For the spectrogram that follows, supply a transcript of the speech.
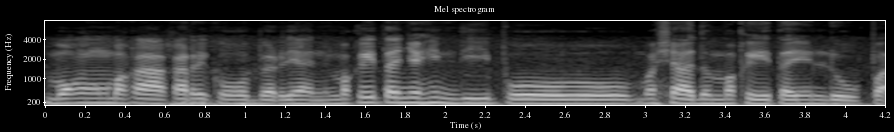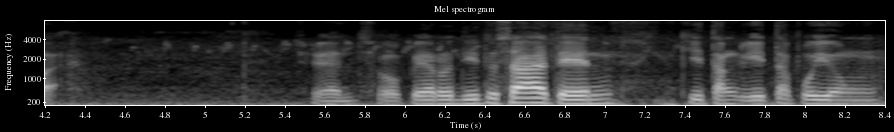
mukhang makaka-recover yan. Makita nyo hindi po masyadong makita yung lupa. So, yan. so pero dito sa atin, kitang kita po yung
